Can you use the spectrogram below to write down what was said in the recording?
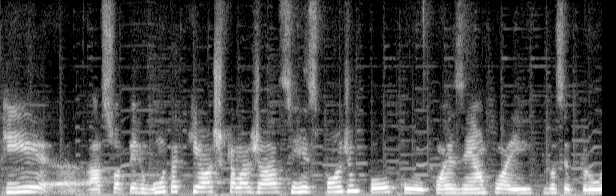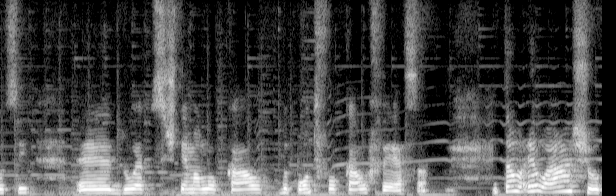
Que a sua pergunta, que eu acho que ela já se responde um pouco com o exemplo aí que você trouxe é, do ecossistema local, do ponto focal FESA. Então, eu acho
